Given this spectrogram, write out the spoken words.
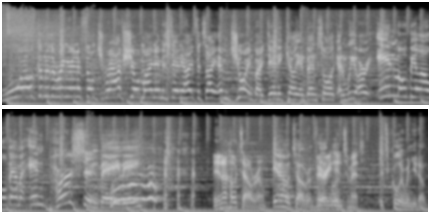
Welcome to the Ringer NFL Draft Show. My name is Danny Heifetz. I am joined by Danny Kelly and Ben Solak, and we are in Mobile, Alabama, in person, baby. in a hotel room. In a hotel room. Very Yeah, intimate. It's cooler when you don't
